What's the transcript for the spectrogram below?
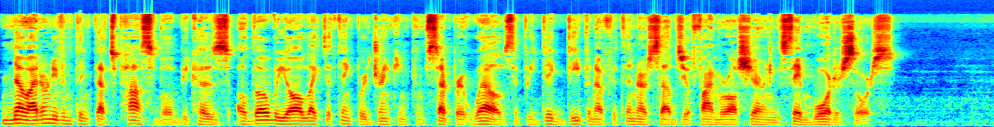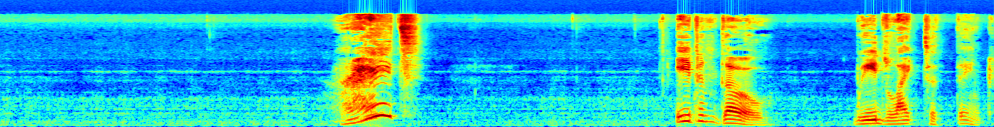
no i don't even think that's possible because although we all like to think we're drinking from separate wells if we dig deep enough within ourselves you'll find we're all sharing the same water source Right? Even though we'd like to think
